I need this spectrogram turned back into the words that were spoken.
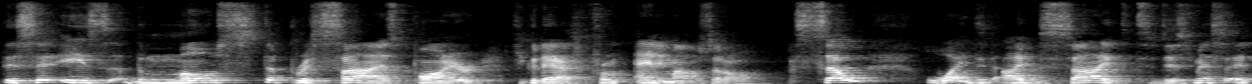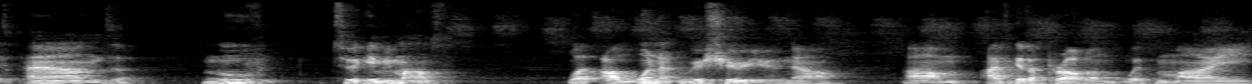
This is the most precise pointer you could ask from any mouse at all. So why did I decide to dismiss it and move to a gaming mouse? Well, I want to reassure you now. Um, I've got a problem with my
